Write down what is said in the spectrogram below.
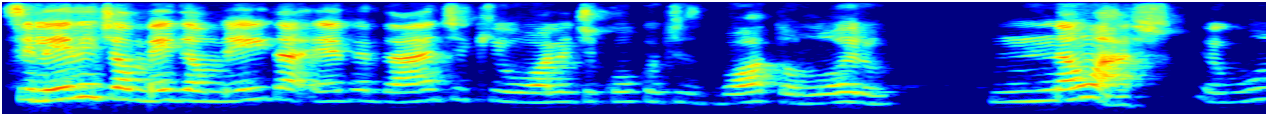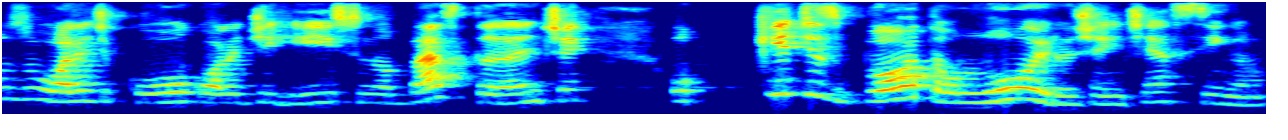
Silene de Almeida Almeida, é verdade que o óleo de coco desbota o loiro? Não acho. Eu uso óleo de coco, óleo de rícino bastante. O que desbota o loiro, gente, é assim, ó.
